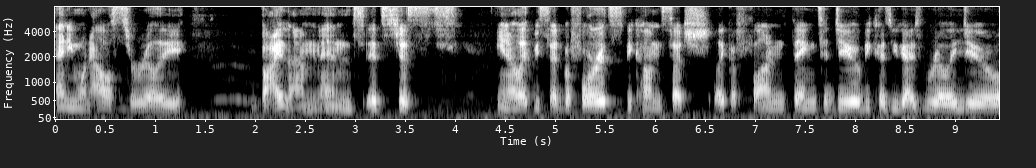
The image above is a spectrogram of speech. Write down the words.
anyone else to really buy them. And it's just, you know, like we said before, it's become such like a fun thing to do because you guys really do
